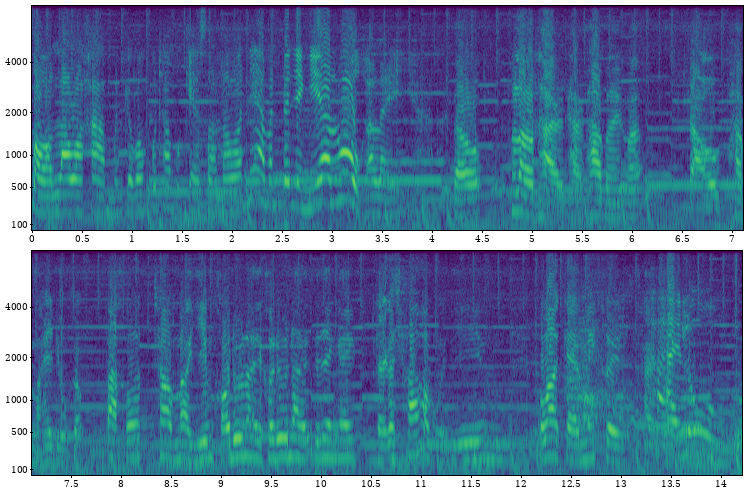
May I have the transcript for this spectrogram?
สอนเราอะค่ะเหมือนกับว่าผู้เฒ่าผู้แก่สอนเราว่าเนี่ยมันเป็นอย่างนี้ยลูกอะไรอย่างเงี้ยแล้วพวกเราถ่ายถ่ายภาพไว้ว่าจะเอาภาพมาให้ดูก็ป้าเขาชอบมากยิ้มขอดูหน่อยขอดูหน่อยเป็นยังไงแกก็ชอบยิ้ม เพราะว่าแกไม่เคยถ่ายถ่ายรูปเ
